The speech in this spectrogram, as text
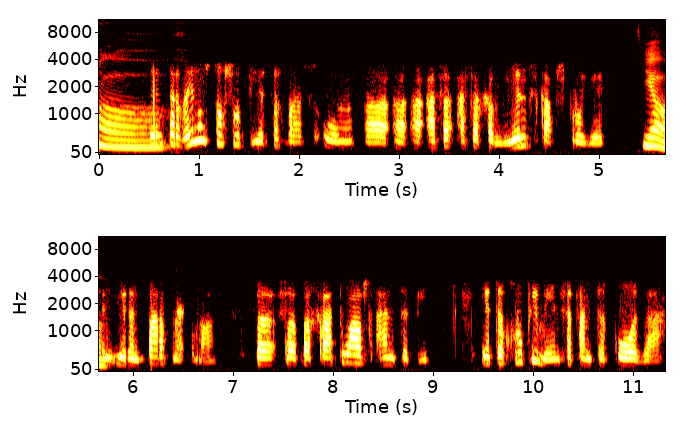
Oh. En terwyl ons nog so besig was om uh, uh, as 'n as 'n gemeenskapsprojek Ja. in Eden Park met gemaak vir vir vir graad 12 aan te bied. Het 'n groepie mense van Tekosa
